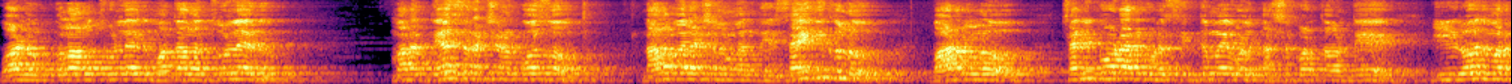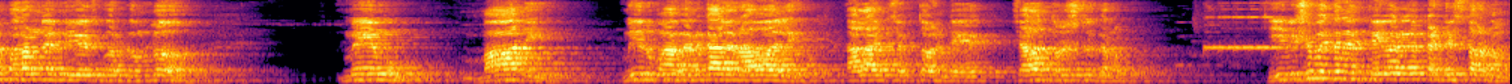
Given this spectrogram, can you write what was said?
వాళ్ళు కులాలు చూడలేదు మతాలు చూడలేదు. మన దేశ రక్షణ కోసం నలభై లక్షల మంది సైనికులు బార్డర్లో చనిపోవడానికి కూడా సిద్ధమై వాళ్ళు కష్టపడుతూ ఉంటే ఈ రోజు మన పరంగా నియోజకవర్గంలో మేము మాది మీరు మా వెనకాల రావాలి. అలా అని చెప్తా ఉంటే చాలా దురదృష్టకరం. ఈ విషయం అయితే నేను తీవ్రంగా ఖండిస్తా ఉన్నాం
